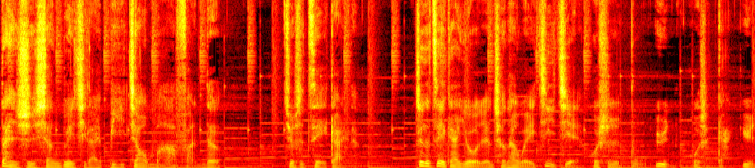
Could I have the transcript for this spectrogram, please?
但是相对起来比较麻烦的，就是这盖了。这个这盖又有人称它为祭解，或是补运，或是改运。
